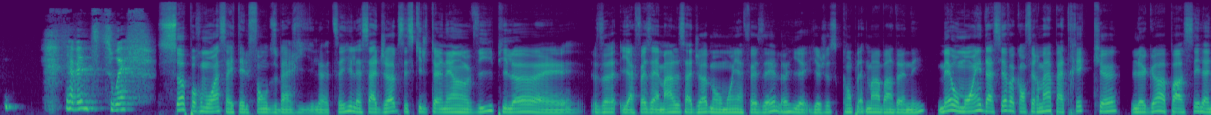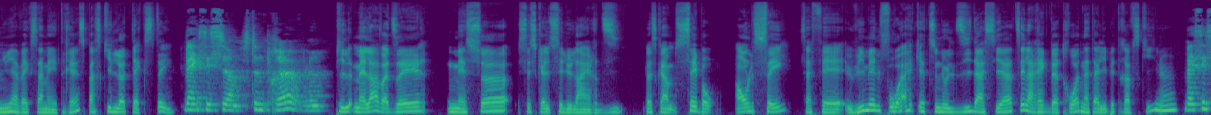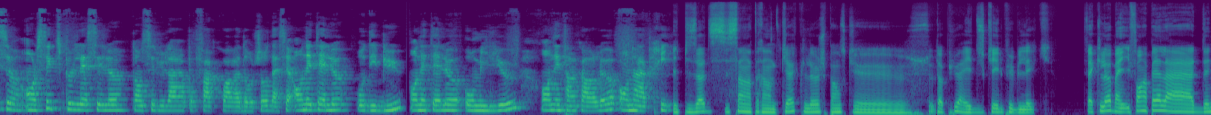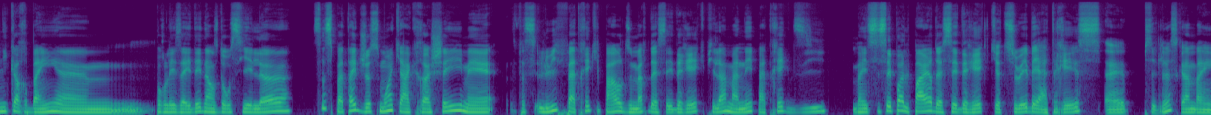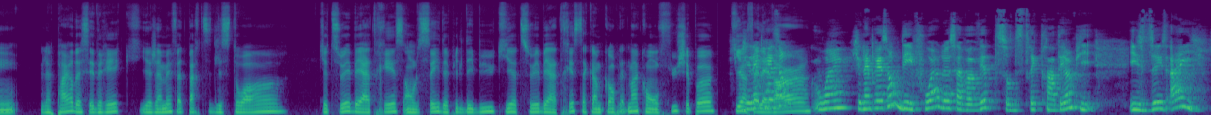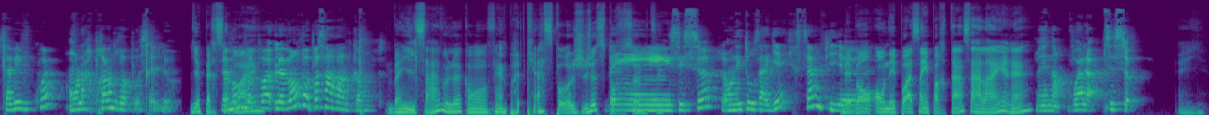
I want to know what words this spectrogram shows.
Il y avait une petite soif. Ça, pour moi, ça a été le fond du baril. Là. Sa job, c'est ce qui le tenait en vie. Puis là, euh, dire, il a faisait mal, sa job, mais au moins, il faisait. Là. Il, a, il a juste complètement abandonné. Mais au moins, Dacia va confirmer à Patrick que le gars a passé la nuit avec sa maîtresse parce qu'il l'a texté. Ben, c'est ça. C'est une preuve, là. Puis, mais là, elle va dire, mais ça, c'est ce que le cellulaire dit. Là, c'est comme, c'est beau. On le sait. Ça fait 8000 fois que tu nous le dis, Dacia. Tu sais, la règle de 3 de Nathalie Petrovski, là. Ben, c'est ça. On le sait que tu peux le laisser là, ton cellulaire, pour faire croire à d'autres choses. Dacia. On était là au début, on était là au milieu, on est encore là, on a appris. épisode 630 quelques, là, je pense que t'as pu à éduquer le public. Fait que là, ben, ils font appel à Denis Corbin euh, pour les aider dans ce dossier-là. Ça, c'est peut-être juste moi qui ai accroché, mais parce que lui et Patrick, ils parlent du meurtre de Cédric, puis là, donné, Patrick dit Ben, si c'est pas le père de Cédric qui a tué Béatrice, euh, puis là, c'est comme, ben, le père de Cédric, il a jamais fait partie de l'histoire qui a tué Béatrice, on le sait depuis le début, qui a tué Béatrice, c'était comme complètement confus, je sais pas qui a fait l'erreur. Ouais, j'ai l'impression que des fois, là, ça va vite sur District 31, puis ils se disent, hey, savez-vous quoi? On la reprendra pas, celle-là. Il y a Le personne. monde ouais. va pas, le monde va pas s'en rendre compte. Ben, ils le savent, là, qu'on fait un podcast pour, juste pour ça. Ben, c'est ça. On est aux aguets, Christian, puis... Mais euh, bon, on n'est pas assez important, ça a l'air, hein? Mais non, voilà, c'est ça. Hey.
